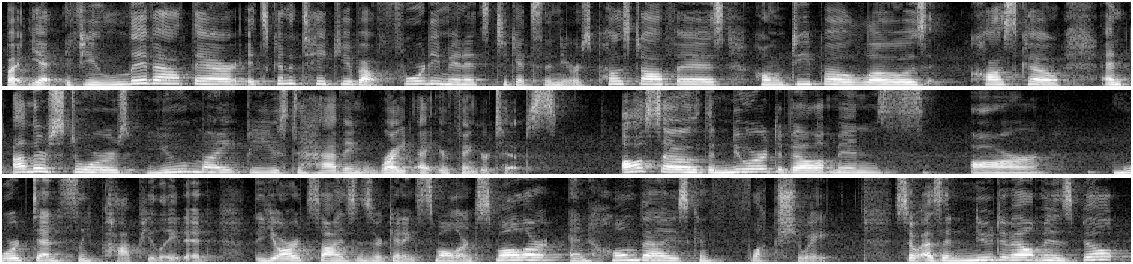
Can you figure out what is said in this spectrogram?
But yet, if you live out there, it's going to take you about 40 minutes to get to the nearest post office, Home Depot, Lowe's, Costco, and other stores you might be used to having right at your fingertips. Also, the newer developments are more densely populated. The yard sizes are getting smaller and smaller, and home values can fluctuate. So, as a new development is built,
